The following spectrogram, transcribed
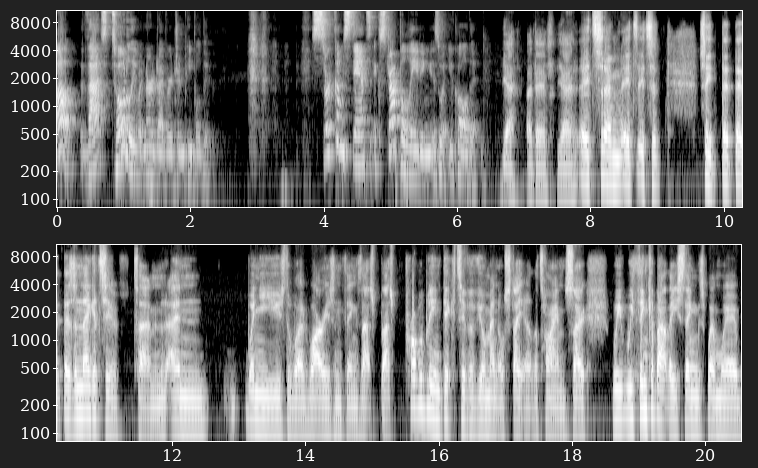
oh, that's totally what neurodivergent people do. Circumstance extrapolating is what you called it. Yeah, I did. Yeah, it's um, it's it's a see that there, there's a negative term, and, and when you use the word worries and things that's that's probably indicative of your mental state at the time. So we we think about these things when we're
